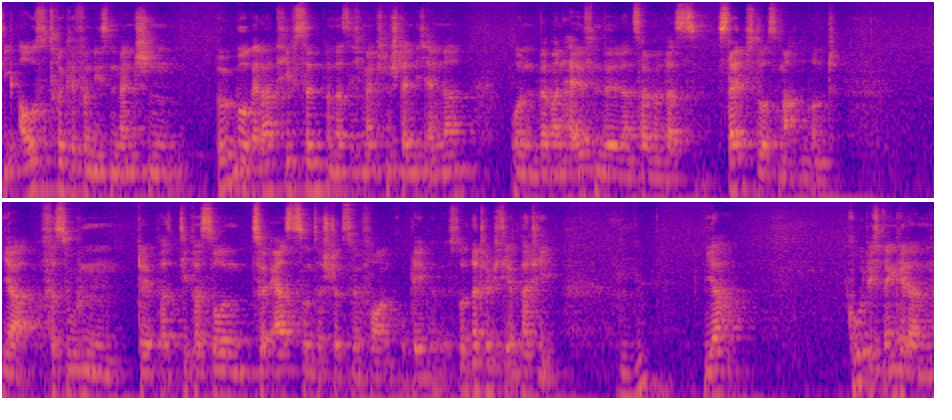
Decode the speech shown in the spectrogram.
die Ausdrücke von diesen Menschen irgendwo relativ sind und dass sich Menschen ständig ändern und wenn man helfen will, dann soll man das selbstlos machen und ja, versuchen, die Person zuerst zu unterstützen, bevor ein Problem löst. Und natürlich die Empathie. Mhm. Ja, gut, ich denke, dann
